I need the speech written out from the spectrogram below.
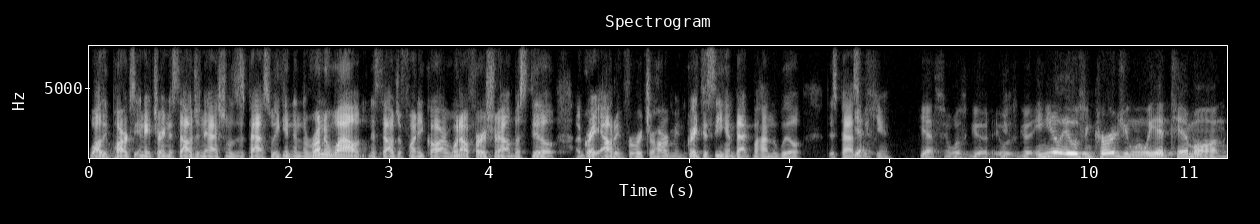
Wally Parks NHRA Nostalgia Nationals this past weekend, and the Running Wild Nostalgia Funny Car went out first round, but still a great outing for Richard Hartman. Great to see him back behind the wheel this past yes. weekend. Yes, it was good. It yeah. was good, and you know it was encouraging when we had Tim on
